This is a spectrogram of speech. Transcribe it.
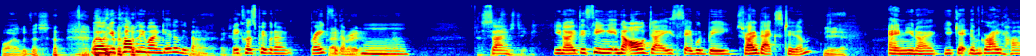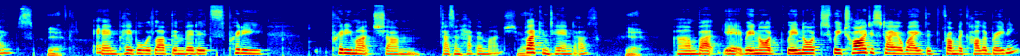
buy a Livers. Well, you probably won't get a liver No, okay. because people don't breed for Don't them. breed 'em. Okay. That's So- interesting. You know, the thing in the old days, there would be throwbacks to them, Yeah, yeah, and you know, you get them great homes, yeah. and people would love them. But it's pretty, pretty much um, doesn't happen much. No. Black and tan does, Yeah, um, but yeah, we're not, we're not. We try to stay away the, from the colour breeding.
